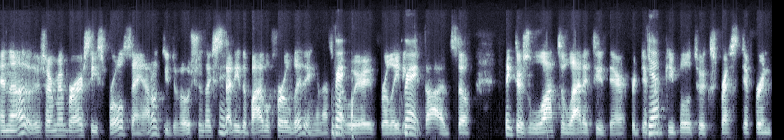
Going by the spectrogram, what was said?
And the others, I remember R.C. Sproul saying, I don't do devotions. I right. study the Bible for a living. And that's right. my way of relating right. to God. So I think there's lots of latitude there for different people to express different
